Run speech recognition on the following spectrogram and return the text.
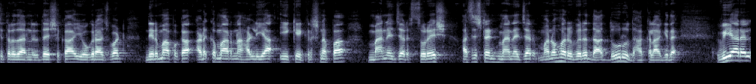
ಚಿತ್ರದ ನಿರ್ದೇಶಕ ಯೋಗರಾಜ್ ಭಟ್, ನಿರ್ಮಾಪಕ ಅಡಕಮಾರನಹಳ್ಳಿಯ E K Krishnappa, manager Suresh, assistant manager Manohar ವಿರುದ್ಧ ದೂರು ದಾಖಲಾಗಿದೆ. ವಿಆರ್ಎಲ್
